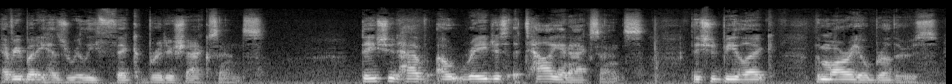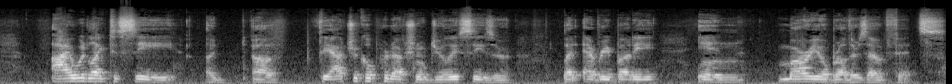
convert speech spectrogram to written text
everybody has really thick British accents. They should have outrageous Italian accents. They should be like the Mario Brothers. I would like to see a, a theatrical production of Julius Caesar, but everybody in Mario Brothers outfits.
